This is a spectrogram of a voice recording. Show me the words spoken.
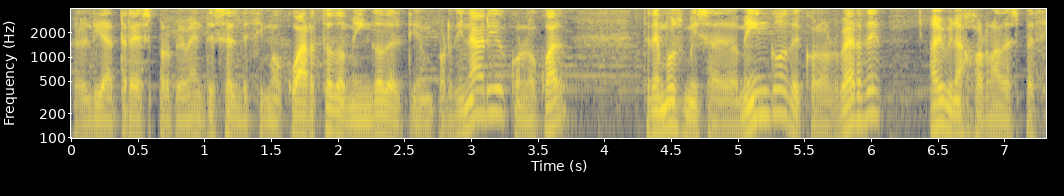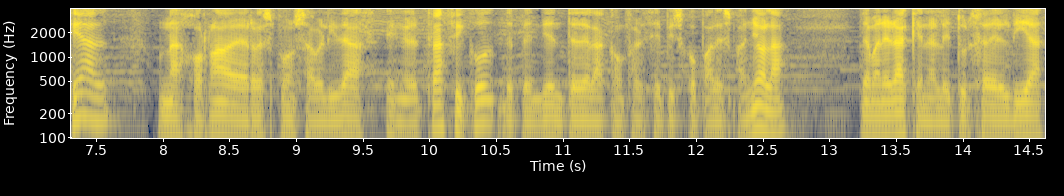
pero el día 3 propiamente es el decimocuarto domingo del tiempo ordinario, con lo cual tenemos misa de domingo de color verde, hay una jornada especial, una jornada de responsabilidad en el tráfico, dependiente de la Conferencia Episcopal Española, de manera que en la liturgia del día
